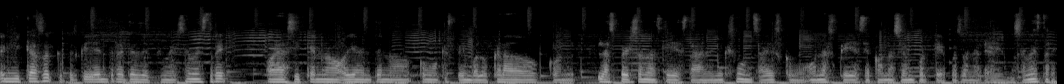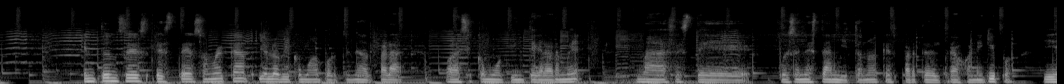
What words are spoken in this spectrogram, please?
en mi caso, que pues que ya entré desde el primer semestre, ahora sí que no, obviamente no como que esté involucrado con las personas que ya estaban en Mixmoon, ¿sabes? Como unas que ya se conocen porque pues van el mismo semestre. Entonces, este Summer Camp yo lo vi como una oportunidad para ahora sí como que integrarme más este pues en este ámbito, ¿no? Que es parte del trabajo en equipo. Y,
